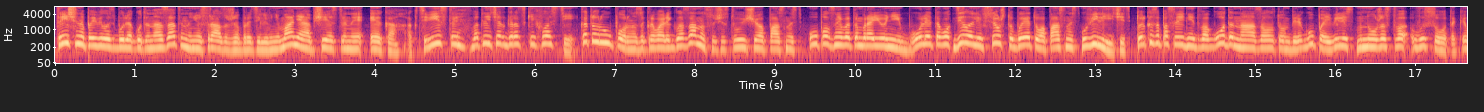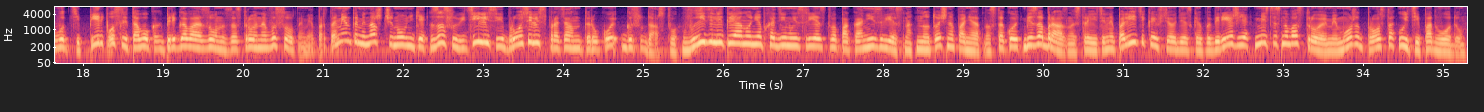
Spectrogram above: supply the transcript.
Трещина появилась более года назад, и на нее сразу же обратили внимание общественные эко-активисты, в отличие от городских властей, которые упорно закрывали глаза на существующую опасность оползня в этом районе и, более того, делали все, чтобы эту опасность увеличить. Только за последние два года на Золотом берегу появились множество высоток. И вот теперь, после того, как береговая зона застроена высотными апартаментами, наши чиновники засуетились и бросились с протянутой рукой к государству. Выделит ли оно необходимые средства, пока неизвестно, но точно понятно, с такой без безобразной строительной политикой все Одесское побережье вместе с новостроями может просто уйти под воду.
